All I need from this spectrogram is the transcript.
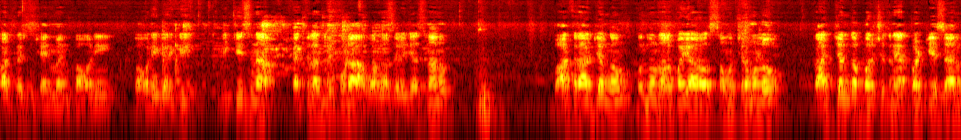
కార్పొరేషన్ చైర్మన్ భవానీ భవానీ గారికి విచ్చేసిన పెద్దలందరికీ కూడా వందలు తెలియజేస్తున్నాను. భారత రాజ్యాంగం పంతొమ్మిది నలభై ఆరో సంవత్సరంలో రాజ్యాంగ పరిషత్ను ఏర్పాటు చేశారు.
